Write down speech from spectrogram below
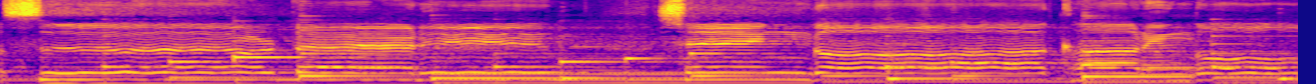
어렸을 때는 생각하는 것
